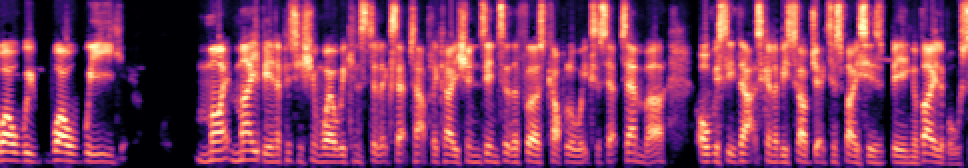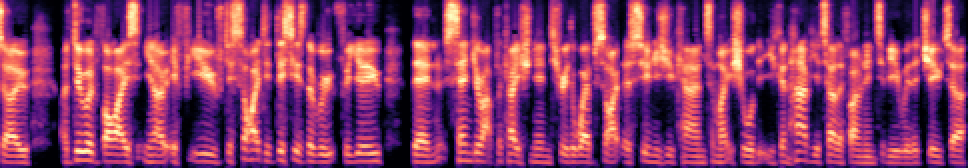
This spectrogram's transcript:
while we while we might may be in a position where we can still accept applications into the first couple of weeks of September. Obviously, that's going to be subject to spaces being available. So I do advise, you know, if you've decided this is the route for you, then send your application in through the website as soon as you can to make sure that you can have your telephone interview with a tutor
